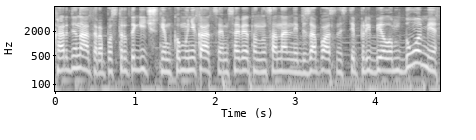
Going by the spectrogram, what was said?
координатора по стратегическим коммуникациям Совета национальной безопасности при Белом доме.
